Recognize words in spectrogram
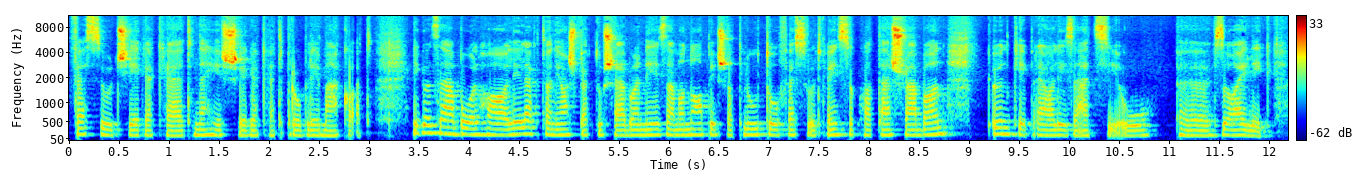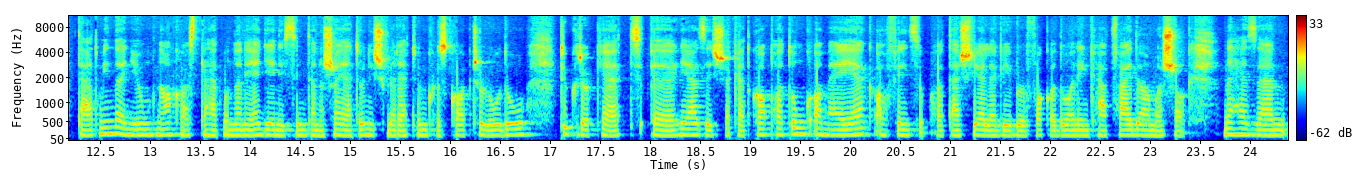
feszültségeket, nehézségeket, problémákat. Igazából, ha a lélektani aspektusában nézem, a nap és a Plutó feszült fényszög hatásában önképrealizáció zajlik. Tehát mindannyiunknak azt lehet mondani egyéni szinten a saját önismeretünkhöz kapcsolódó tükröket, jelzéseket kaphatunk, amelyek a fényszöghatás jellegéből fakadóan inkább fájdalmasak. Nehezen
